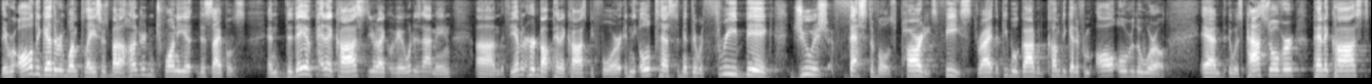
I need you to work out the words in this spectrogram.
they were all together in one place. There's about 120 uh, disciples. And the day of Pentecost, you're like, okay, what does that mean? Um, if you haven't heard about Pentecost before, in the Old Testament, there were three big Jewish festivals, parties, feasts, right? The people of God would come together from all over the world. And it was Passover, Pentecost,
